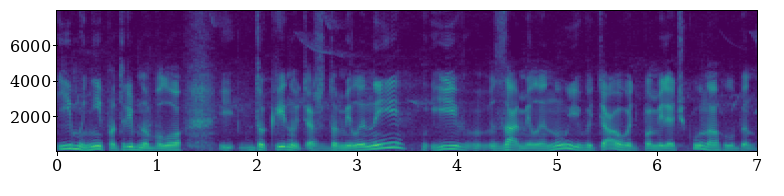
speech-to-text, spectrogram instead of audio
І мені потрібно було докинути аж до мілини і за мілину і витягувати по мілячку на глибину.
